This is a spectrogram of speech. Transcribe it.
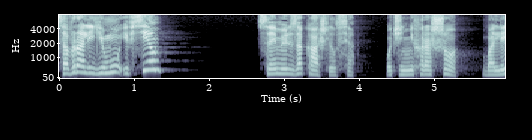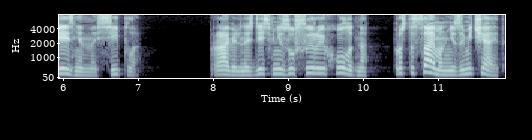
Соврали ему и всем?» Сэмюэль закашлялся. Очень нехорошо, болезненно, сипло. «Правильно, здесь внизу сыро и холодно. Просто Саймон не замечает.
